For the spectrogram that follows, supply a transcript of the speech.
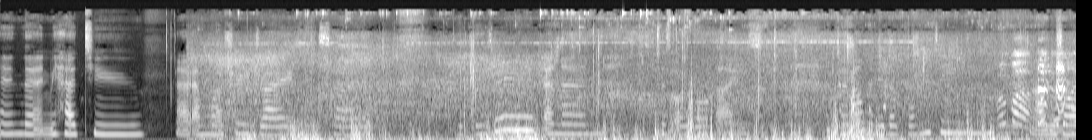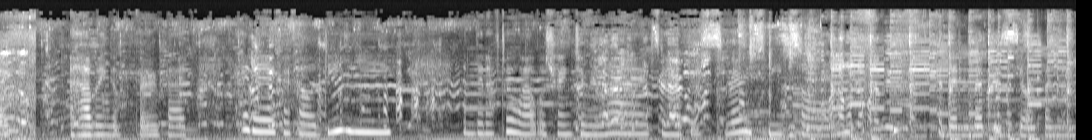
and then we had to I'm sure drive inside and then just overall guys. My mom ended up vomiting I was like having a very bad headache. I felt dizzy. And then after a while I was trying to relax. We had this very sweet song. And then we met this so funny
